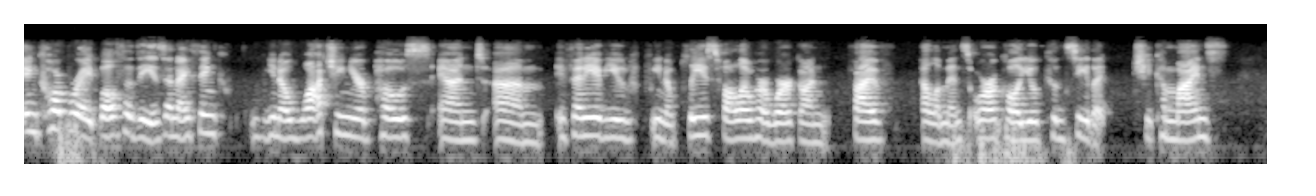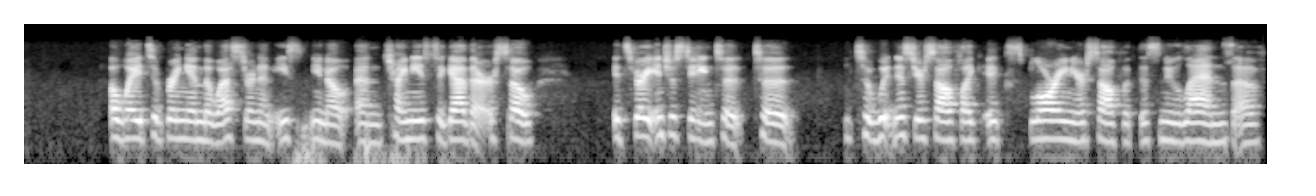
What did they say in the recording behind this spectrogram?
incorporate both of these, and I think you know watching your posts and um, if any of you you know please follow her work on five elements oracle you can see that she combines a way to bring in the western and east you know and chinese together. So it's very interesting to to to witness yourself like exploring yourself with this new lens of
